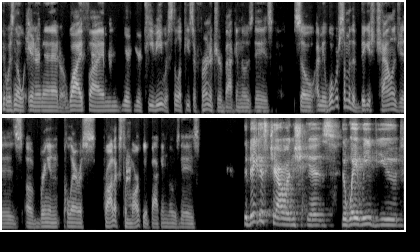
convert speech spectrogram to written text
there was no internet or Wi-Fi. I mean, your your TV was still a piece of furniture back in those days. So, I mean, what were some of the biggest challenges of bringing Polaris products to market back in those days? The biggest challenge is the way we viewed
